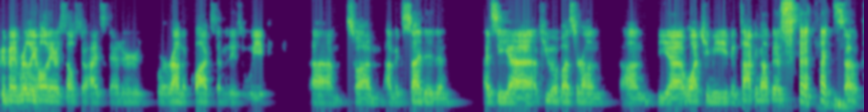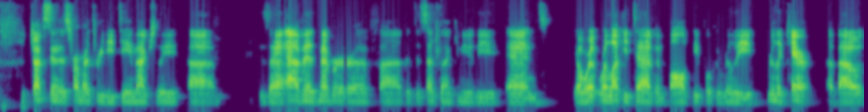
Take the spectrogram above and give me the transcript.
We've been really holding ourselves to a high standard. We're around the clock seven days a week. Um, so I'm, I'm excited and I see uh, a few of us are on on the uh, watching me even talk about this. so Juxton is from our 3D team actually. Um, is an avid member of uh, the Decentraland community, and you know we're, we're lucky to have involved people who really really care about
